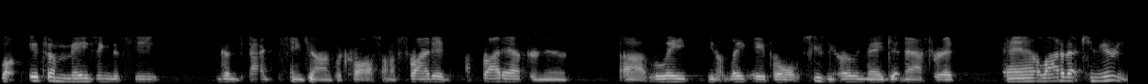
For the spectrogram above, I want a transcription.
look, it's amazing to see Gonzaga St. John's lacrosse on a Friday, a Friday afternoon, uh, late, you know, late April, excuse me, early May, getting after it. And a lot of that community,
